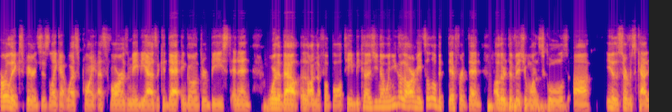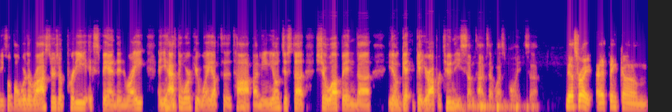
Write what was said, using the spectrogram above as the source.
early experiences like at West Point as far as maybe as a cadet and going through Beast and then what about on the football team because you know when you go to Army it's a little bit different than other division 1 schools uh you know the service academy football where the rosters are pretty expanded right and you mm-hmm. have to work your way up to the top i mean you don't just uh show up and uh you know get get your opportunities sometimes at west point so that's right i think um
